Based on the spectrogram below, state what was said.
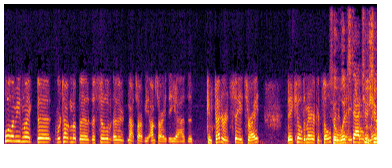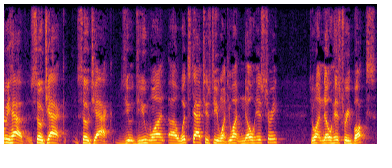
Well, I mean, like the we're talking about the the silver, uh, not sorry, I'm sorry, the uh, the Confederate States, right? They killed American soldiers. So, what statues should we have? So, Jack, so Jack, do you, do you want uh, what statues do you want? Do you want no history? Do you want no history books?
